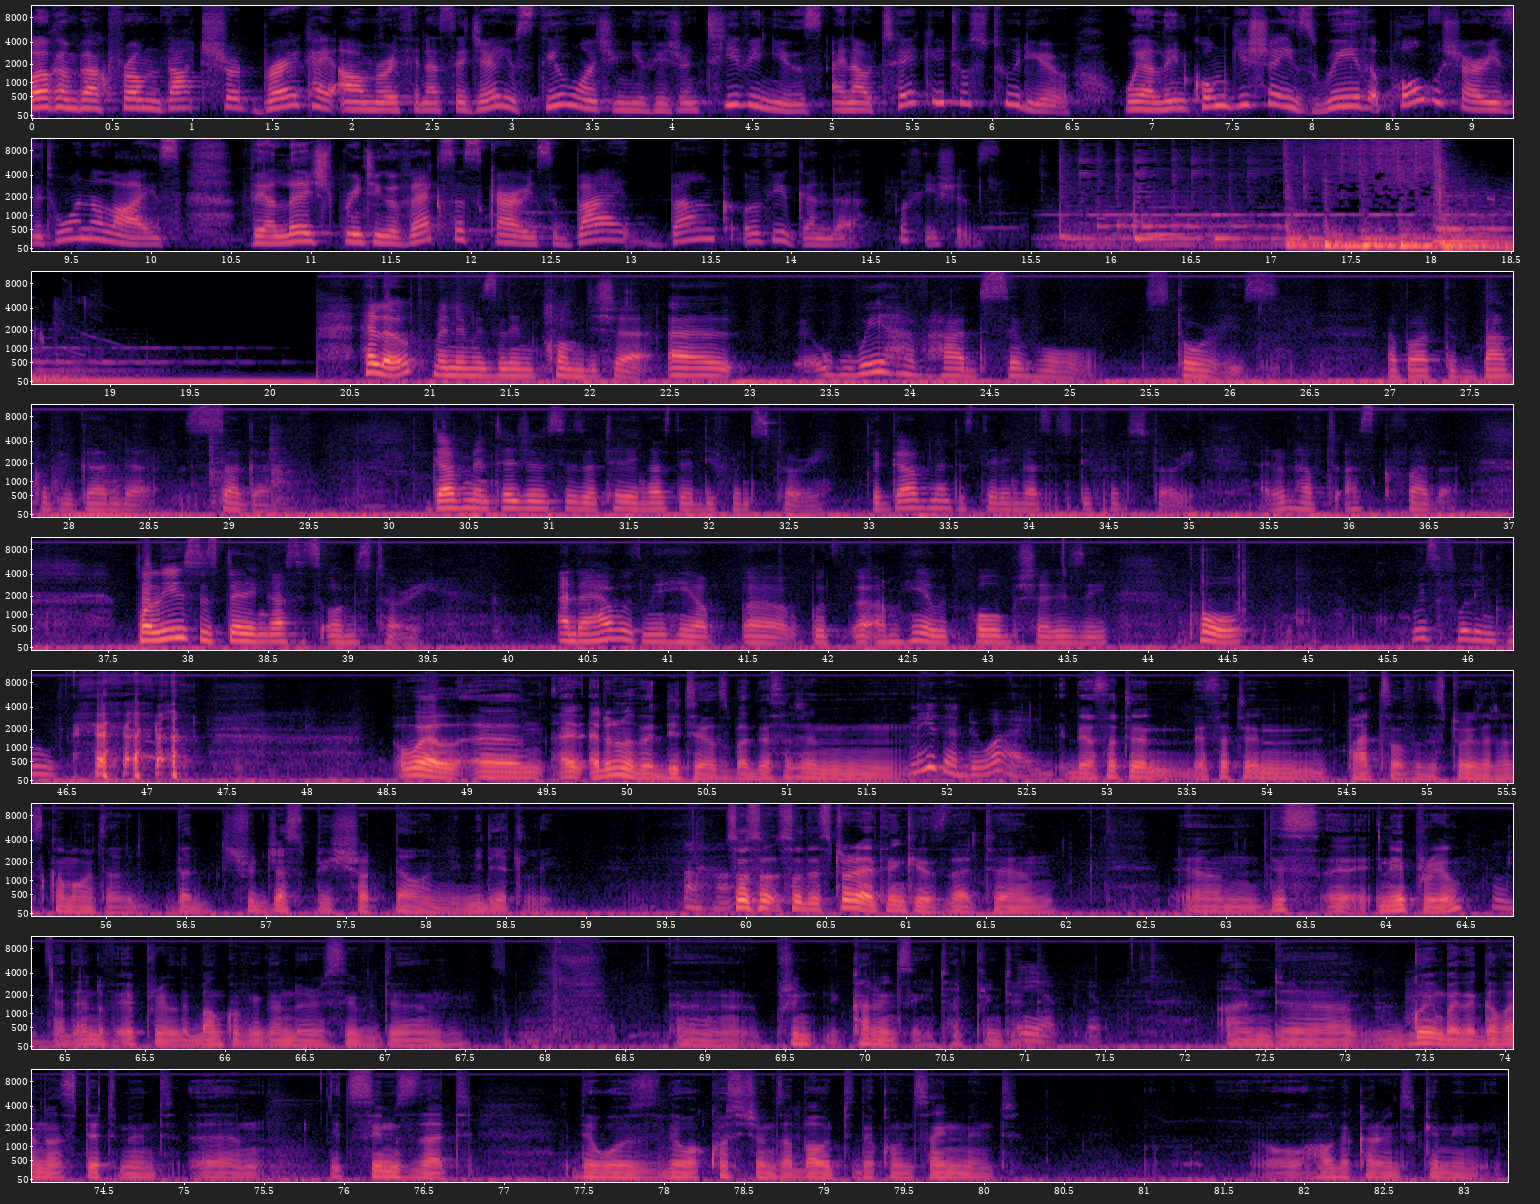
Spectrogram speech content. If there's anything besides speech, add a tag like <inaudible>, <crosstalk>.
Welcome back from that short break. I am Ruth Nasije. You're still watching New Vision TV News. I now take you to studio where Lynn Komgisha is with Paul Busharizi to analyze the alleged printing of excess currency by Bank of Uganda officials. Hello, my name is Lynn Komgisha. Uh, we have had several stories about the Bank of Uganda saga Government agencies are telling us their different story. The government is telling us it's different story. I don't have to ask further. Police is telling us its own story. And I have with me here, uh, with, uh, I'm here with Paul Busharizi. Paul, who is fooling who? <laughs> Well, um, I, I don't know the details, but there are certain. Neither do I. There are certain there are certain parts of the story that has come out that, that should just be shut down immediately. -huh. So, so, so the story I think is that um, um, this uh, in April, mm. at the end of April, the Bank of Uganda received um, uh, print currency it had printed. Yep, yep. And uh, going by the governor's statement, um, it seems that there was there were questions about the consignment or how the currency came in.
